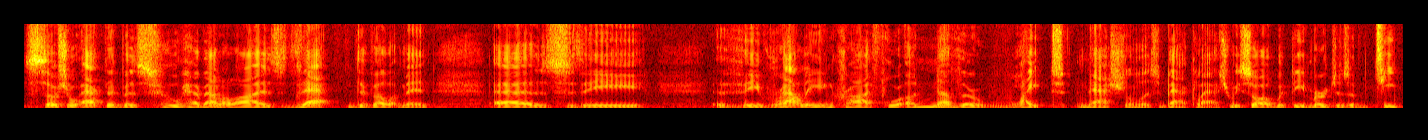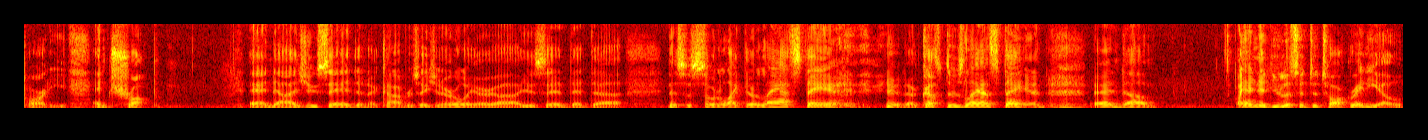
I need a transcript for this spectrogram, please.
social activists who have analyzed that development as the the rallying cry for another white nationalist backlash. We saw it with the emergence of the Tea Party and Trump. And uh, as you said in a conversation earlier, uh, you said that uh, this is sort of like their last stand, you know, Custer's last stand. And um, and if you listen to talk radio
